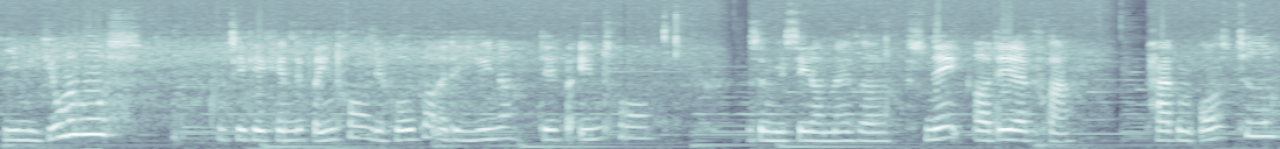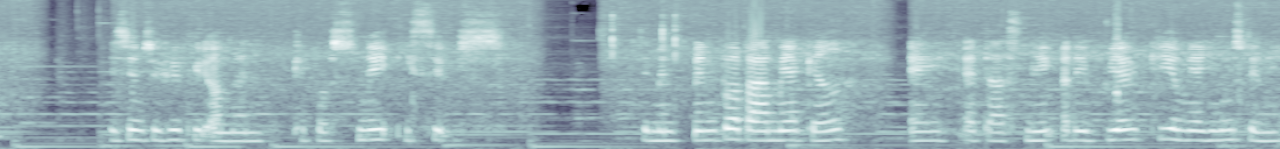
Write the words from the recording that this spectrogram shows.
i mit julehus. Måske kan I kende det fra introen. Jeg håber, at det ligner det fra introen. Og som I kan se, der er masser af sne, og det er fra pakken årstider. Det er hyggeligt, om man kan få sne i Sims. Det, man, man bliver bare mere gade af, at der er sne, og det giver mere julestemning.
